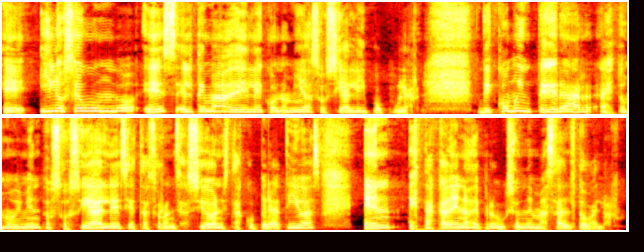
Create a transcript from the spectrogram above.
Eh, y lo segundo es el tema de la economía social y popular, de cómo integrar a estos movimientos sociales y a estas organizaciones, estas cooperativas, en estas cadenas de producción de más alto valor.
